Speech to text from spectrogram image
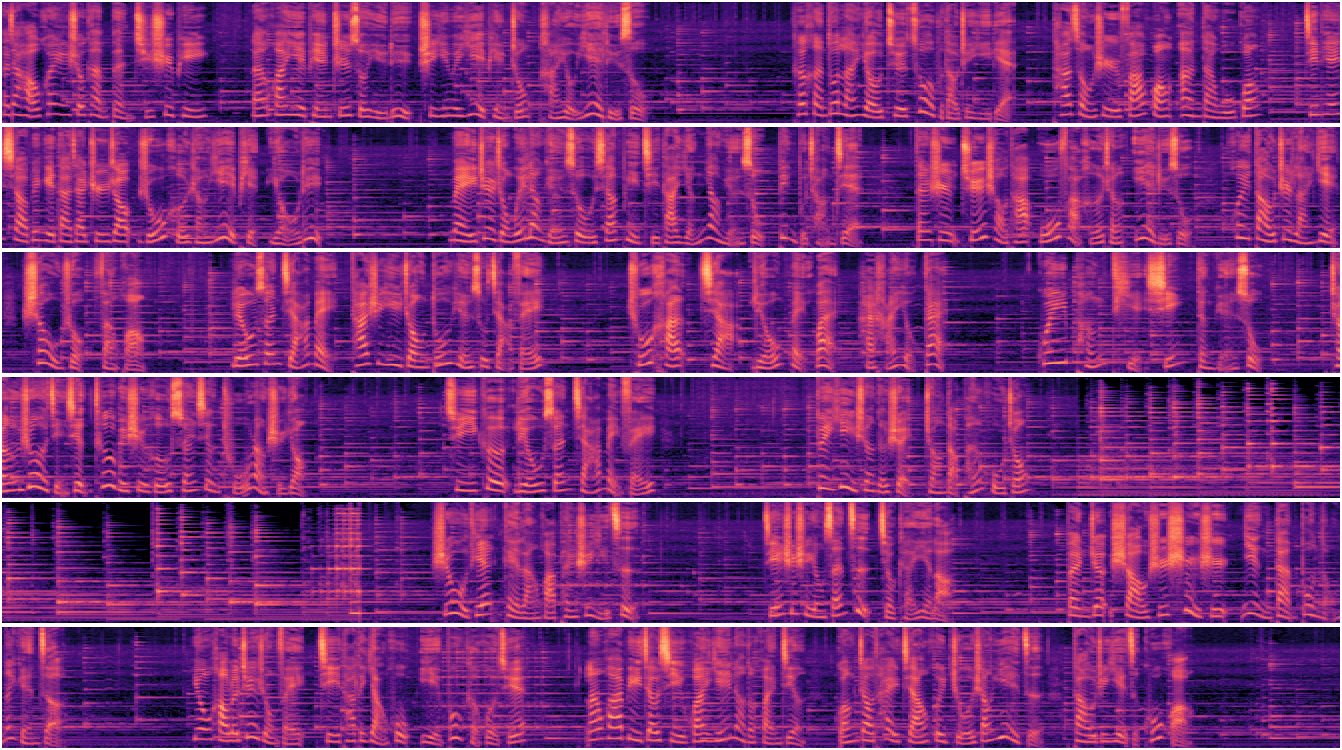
大家好，欢迎收看本期视频。兰花叶片之所以绿，是因为叶片中含有叶绿素。可很多兰友却做不到这一点，它总是发黄、暗淡无光。今天小编给大家支招，如何让叶片油绿。镁这种微量元素相比其他营养元素并不常见，但是缺少它无法合成叶绿素，会导致兰叶瘦弱泛黄。硫酸钾镁，它是一种多元素钾肥，除含钾、硫、镁外，还含有钙、硅、硼、铁、锌等元素，呈弱碱性，特别适合酸性土壤使用。取一克硫酸钾镁肥，兑一升的水，装到喷壶中。十五天给兰花喷施一次，坚持使用三次就可以了。本着少施适施、宁淡不浓的原则，用好了这种肥，其他的养护也不可或缺。兰花比较喜欢阴凉的环境，光照太强会灼伤叶子，导致叶子枯黄。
